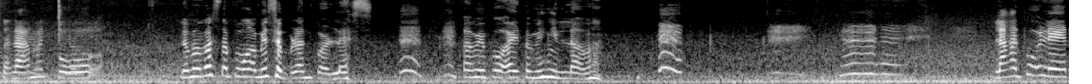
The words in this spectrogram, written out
Salamat po. Lumabas na po kami sa brand for less. kami po ay tumingin lamang. Lakad po ulit.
